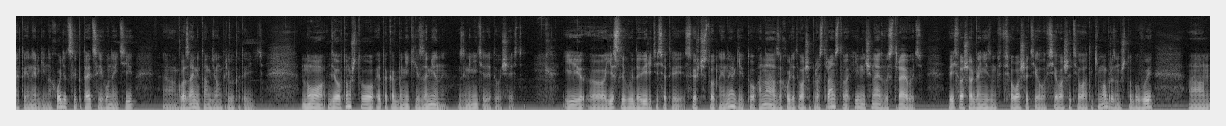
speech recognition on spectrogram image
этой энергии находится и пытается его найти а, глазами там, где он привык это видеть. Но дело в том, что это как бы некие замены, заменители этого счастья. И э, если вы доверитесь этой сверхчастотной энергии, то она заходит в ваше пространство и начинает выстраивать весь ваш организм, все ваше тело, все ваши тела таким образом, чтобы вы э,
